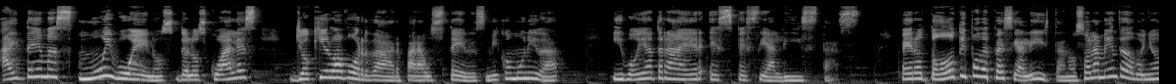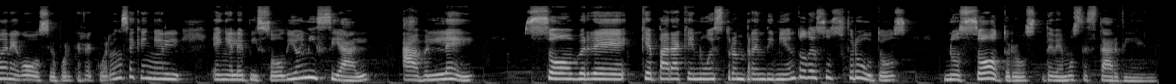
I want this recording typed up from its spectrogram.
hay temas muy buenos de los cuales yo quiero abordar para ustedes, mi comunidad, y voy a traer especialistas. Pero todo tipo de especialistas, no solamente de dueño de negocio, porque recuérdense que en el, en el episodio inicial hablé sobre que para que nuestro emprendimiento dé sus frutos, nosotros debemos estar bien,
